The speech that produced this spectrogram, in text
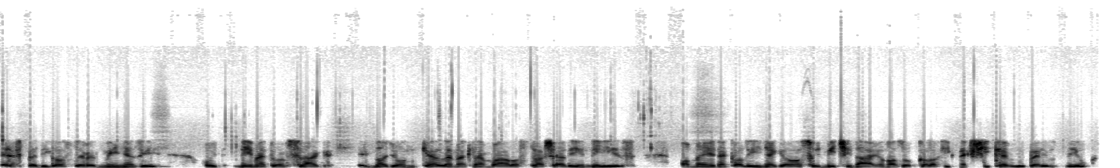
Ez pedig azt eredményezi, hogy Németország egy nagyon kellemetlen választás elé néz, amelynek a lényege az, hogy mit csináljon azokkal, akiknek sikerül bejutniuk,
